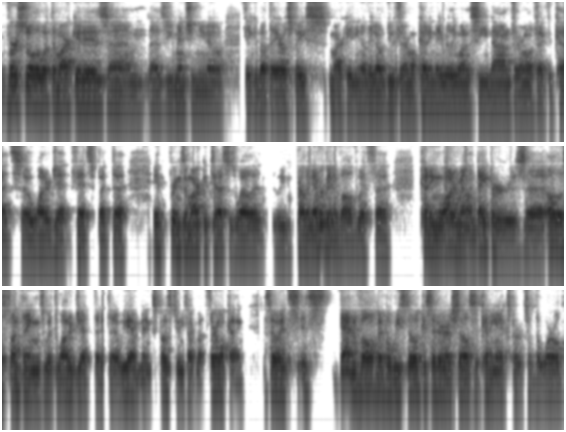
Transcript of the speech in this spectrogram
versatile to what the market is. Um, as you mentioned, you know, think about the aerospace market. You know, they don't do thermal cutting; they really want to see non-thermal affected cuts. So water jet fits, but uh, it brings a market to us as well. We've probably never been involved with uh, cutting watermelon diapers, uh, all those fun things with water jet that uh, we haven't been exposed to when you talk about thermal cutting. So it's it's that involvement, but we still consider ourselves the cutting experts of the world.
